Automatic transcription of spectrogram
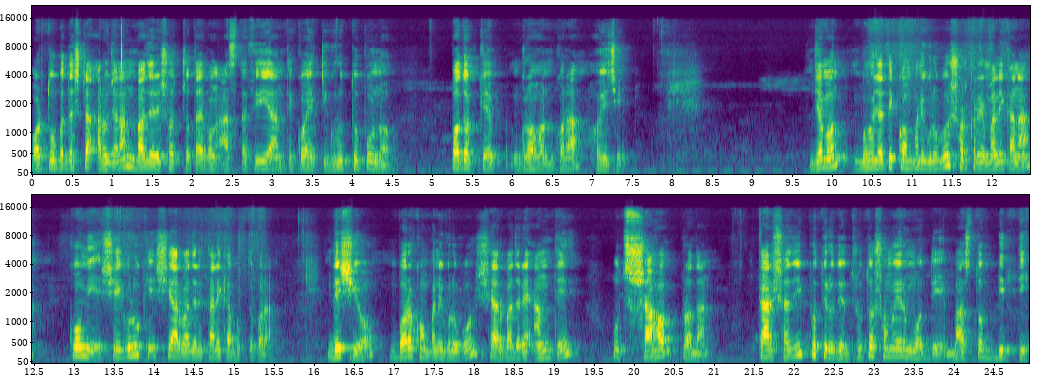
অর্থ উপদেষ্টা আরও জানান, বাজারে স্বচ্ছতা এবং আস্থা ফিরিয়ে আনতে কয়েকটি গুরুত্বপূর্ণ পদক্ষেপ গ্রহণ করা হয়েছে। যেমন, বহুজাতিক কোম্পানিগুলোকে সরকারের মালিকানা কমিয়ে সেগুলোকে শেয়ার বাজারে তালিকাভুক্ত করা। দেশীয় বড় কোম্পানিগুলোকেও শেয়ার বাজারে আনতে উৎসাহ প্রদান। কারসাজি প্রতিরোধে দ্রুত সময়ের মধ্যে বাস্তব ভিত্তিক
